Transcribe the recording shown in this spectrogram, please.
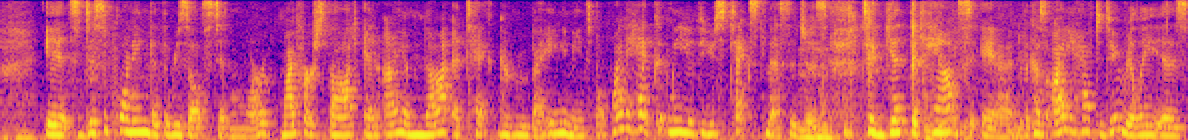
Mm-hmm. It's disappointing that the results didn't work. My first thought, and I am not a tech guru by any means, but why the heck couldn't we have used text messages to get the counts in? Because all you have to do really is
